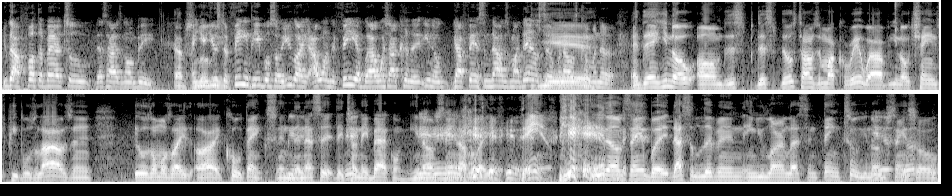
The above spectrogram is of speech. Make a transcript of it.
you got fucked up attitude, that's how it's gonna be. Absolutely. And you used to feeding people, so you like, I wanted to feed you, but I wish I could have, you know, got fed some dollars my damn self when I was coming up. And then you know, um, this this those times in my career where I've you know changed people's lives and. It was almost like, all right, cool, thanks, and then that's it. They Yeah. turn their back on me. You know what I'm saying? yeah, I was like, yeah. damn. Yeah, You know what I'm saying? But that's a living and you learn lesson thing too. You know what I'm saying? yeah. So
